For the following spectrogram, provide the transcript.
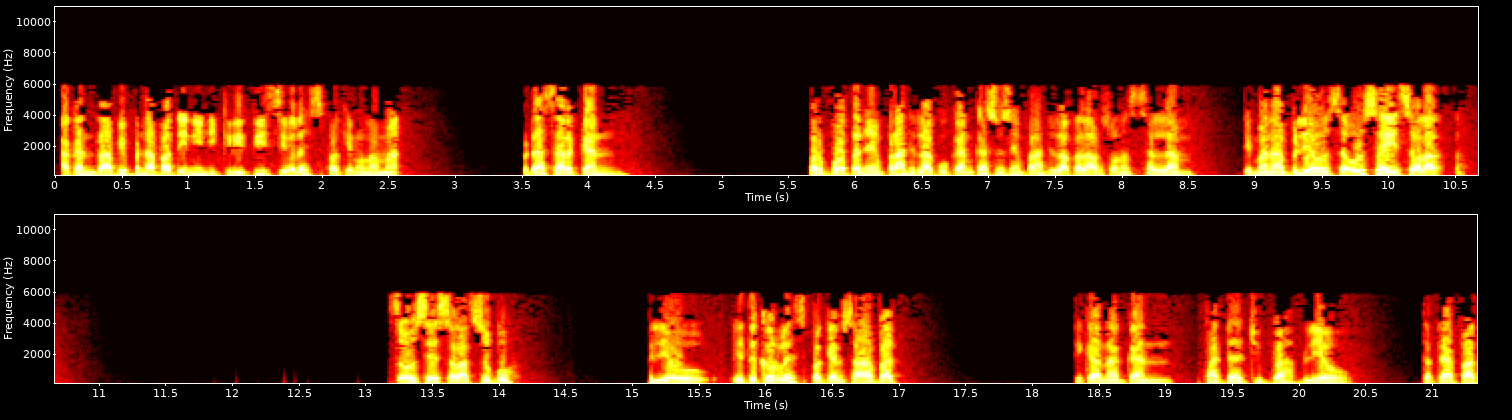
Akan tetapi pendapat ini dikritisi oleh sebagian ulama berdasarkan perbuatan yang pernah dilakukan, kasus yang pernah dilakukan oleh Rasulullah SAW, di mana beliau seusai sholat, seusai sholat subuh, beliau ditegur oleh sebagian sahabat dikarenakan pada jubah beliau terdapat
